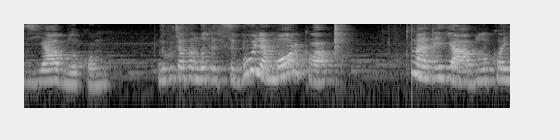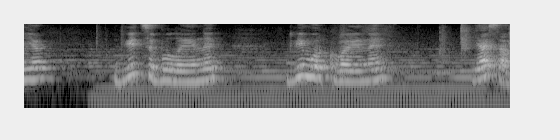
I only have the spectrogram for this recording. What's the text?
з яблуком. Ну, хоча там буде цибуля, морква. У мене яблуко є, дві цибулини, дві морквини. Яся,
